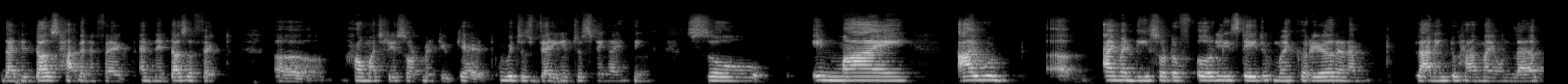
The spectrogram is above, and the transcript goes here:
that it does have an effect and it does affect uh, how much reassortment you get, which is very interesting, I think. So, in my, I would, uh, I'm at the sort of early stage of my career and I'm planning to have my own lab.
